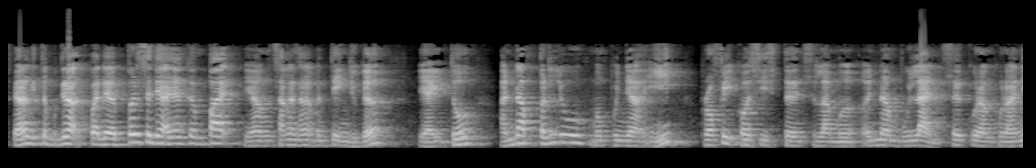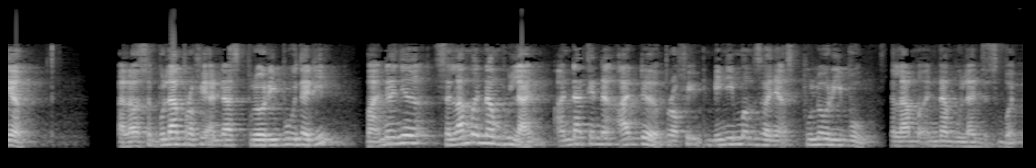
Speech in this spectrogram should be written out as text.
Sekarang kita bergerak kepada persediaan yang keempat yang sangat-sangat penting juga iaitu anda perlu mempunyai profit konsisten selama 6 bulan sekurang-kurangnya. Kalau sebulan profit anda RM10,000 tadi, maknanya selama 6 bulan anda kena ada profit minimum sebanyak RM10,000 selama 6 bulan tersebut.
